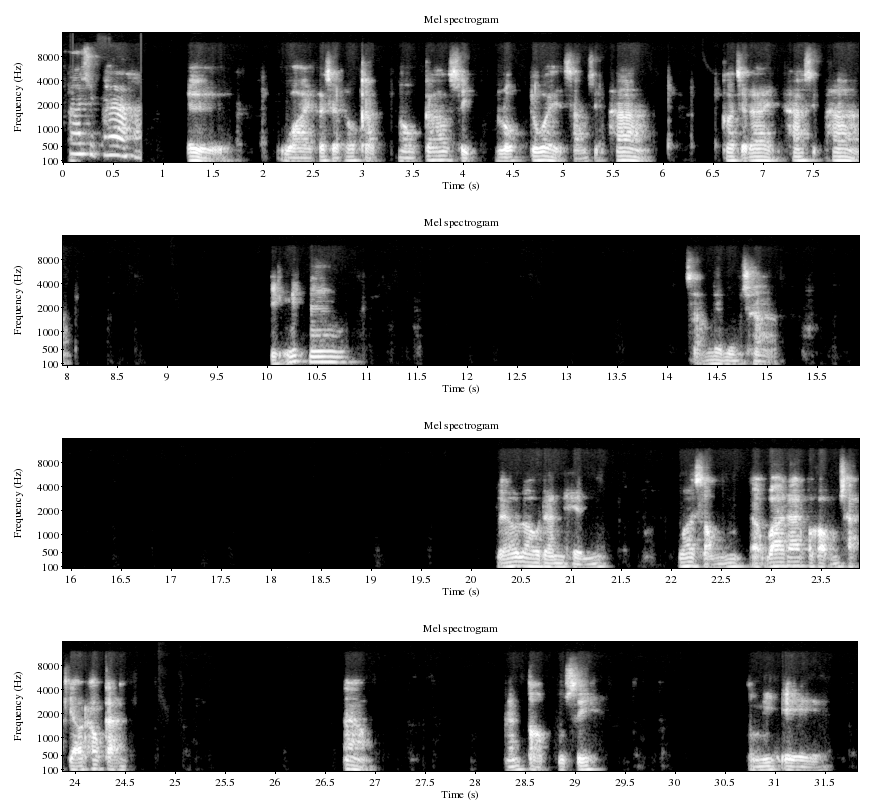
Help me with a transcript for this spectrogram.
ห้าสิบห้าค่ะ เออ y ก็จะเท่ากับเอาเก้าสิบลบด้วยสามสิบห้าก็จะได้ห้าสิบห้าอีกนิดนึงสามเหลี่ยมมุมฉาก แล้วเราดันเห็นว่าสองเอ่อว่าด้านประกอบมุมฉากยาวเท่ากัน อ้าว งั้นตอบดูซิตรงนี้ A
